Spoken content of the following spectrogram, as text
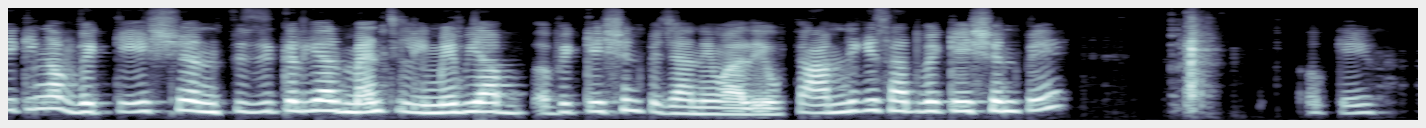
टेकिंग अ वेकेशन फिजिकली और मेंटली मे बी आप वेकेशन पे जाने वाले हो। फैमिली के साथ वेकेशन पे? Okay okay.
